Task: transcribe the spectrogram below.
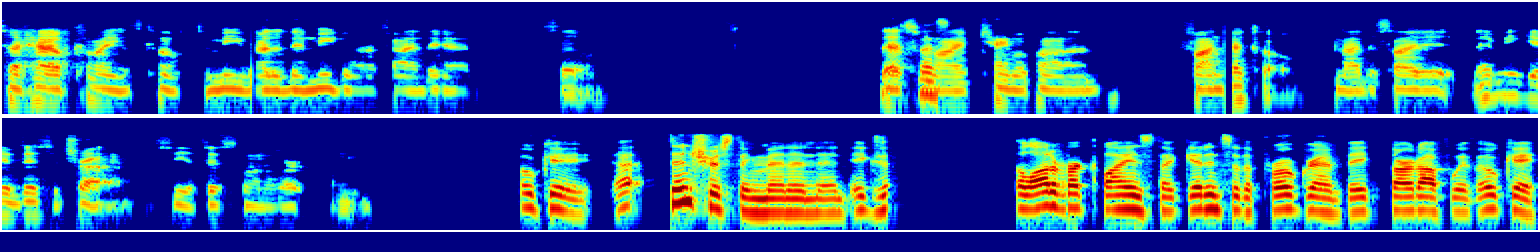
to have clients come to me rather than me going to find them so that's when i came upon Fondako and i decided let me give this a try see if this is going to work for me okay. That's interesting, man. And and exa- a lot of our clients that get into the program, they start off with, okay,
